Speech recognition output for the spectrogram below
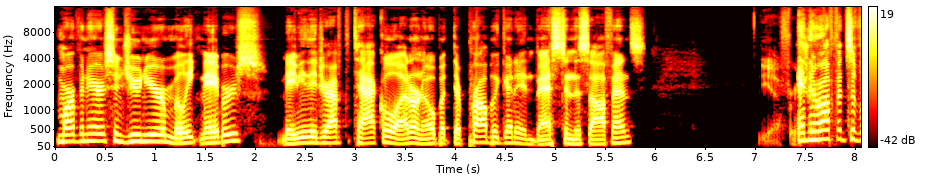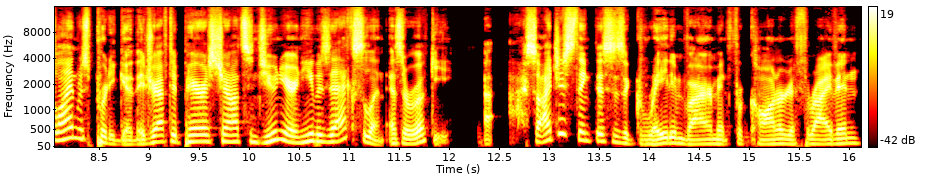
Marvin Harrison Jr., Malik Nabers. Maybe they draft a tackle. I don't know, but they're probably going to invest in this offense. Yeah, for And sure. their offensive line was pretty good. They drafted Paris Johnson Jr., and he was excellent as a rookie. Uh, so I just think this is a great environment for Conner to thrive in.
